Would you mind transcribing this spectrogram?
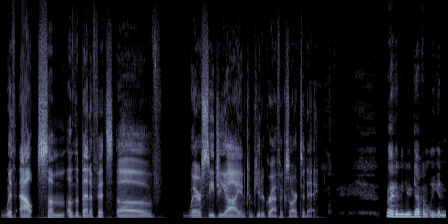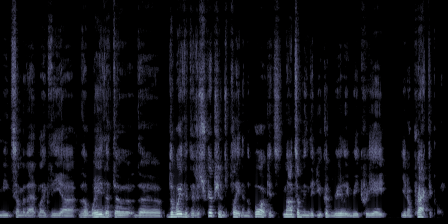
without some of the benefits of where CGI and computer graphics are today. Right. I mean, you're definitely going to need some of that, like the uh, the way that the the the way that the descriptions played in the book. It's not something that you could really recreate, you know, practically.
